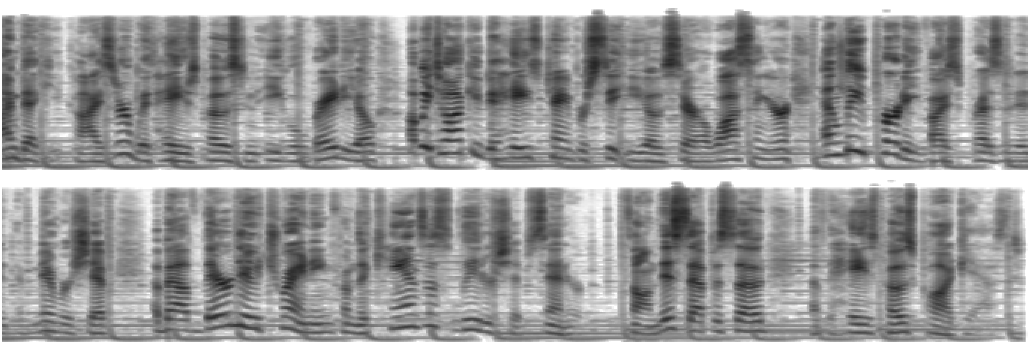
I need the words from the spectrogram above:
I'm Becky Kiser with Hays Post and Eagle Radio. I'll be talking to Hays Chamber CEO Sarah Wasinger and Leigh Purdy, Vice President of Membership, about their new training from the Kansas Leadership Center. It's on this episode of the Hays Post podcast.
